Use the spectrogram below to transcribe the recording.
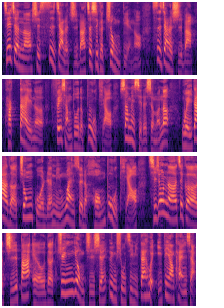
接着呢，是四架的直八，这是个重点哦。四架的直八，它带呢。非常多的布条，上面写的什么呢？伟大的中国人民万岁的红布条。其中呢，这个直八 L 的军用直升运输机，你待会一定要看一下，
